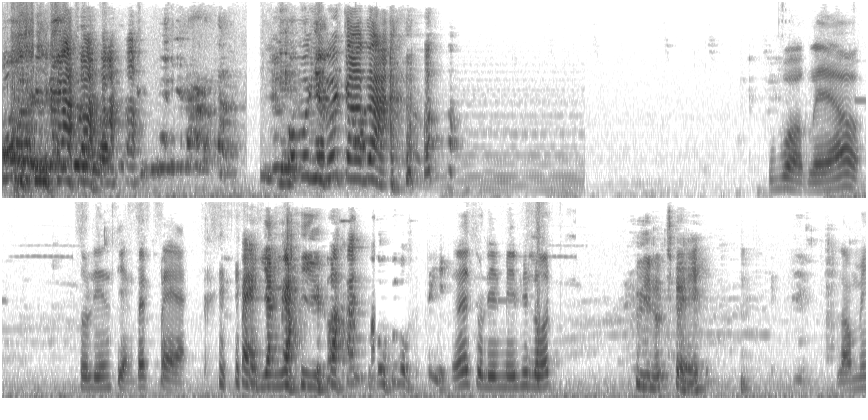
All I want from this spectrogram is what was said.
พวกมึงอะพวกมึงอยู่ด้วยกันอะ กูบอกแล้ว สุรินทร์เสียงแปลกแปลกยังไงวะกูปกติๆเอ้ยสุรินทร์มีพิรุษมีรถเฉย เราไม่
